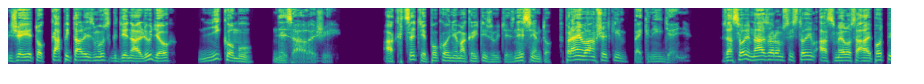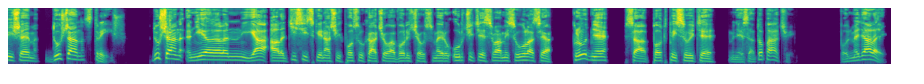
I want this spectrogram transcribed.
že je to kapitalizmus, kde na ľuďoch nikomu nezáleží. Ak chcete, pokojne ma kritizujte, znesiem to. Prajem vám všetkým pekný deň. Za svojim názorom si stojím a smelo sa aj podpíšem Dušan Stríž. Dušan, nie len ja, ale tisícky našich poslucháčov a voličov Smeru určite s vami súhlasia. Kľudne sa podpisujte, mne sa to páči. Poďme ďalej.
